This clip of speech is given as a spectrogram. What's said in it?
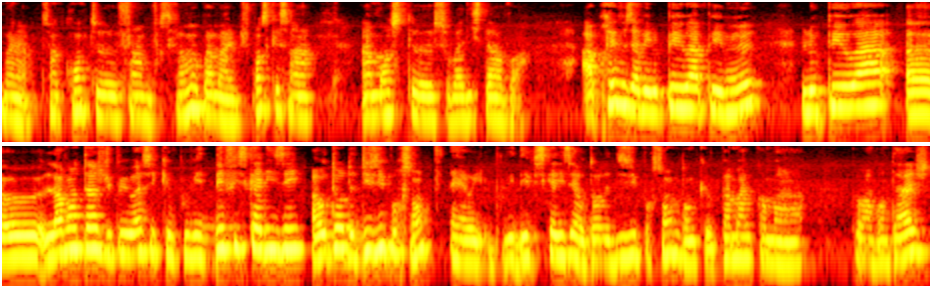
Voilà, un compte, euh, c'est vraiment pas mal. Je pense que c'est un, un must euh, sur la liste à avoir. Après, vous avez le PEA PME. Le PEA, euh, l'avantage du PEA, c'est que vous pouvez défiscaliser à hauteur de 18%. Eh oui, vous pouvez défiscaliser à hauteur de 18%, donc pas mal comme, un, comme avantage.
